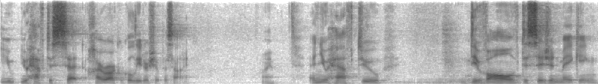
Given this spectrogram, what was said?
you, you have to set hierarchical leadership aside, right? And you have to devolve decision making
